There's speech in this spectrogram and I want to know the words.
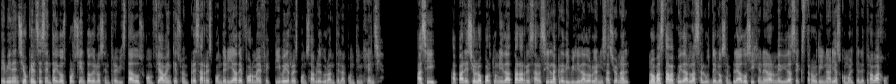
evidenció que el 62% de los entrevistados confiaba en que su empresa respondería de forma efectiva y responsable durante la contingencia. Así, apareció la oportunidad para resarcir la credibilidad organizacional. No bastaba cuidar la salud de los empleados y generar medidas extraordinarias como el teletrabajo.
